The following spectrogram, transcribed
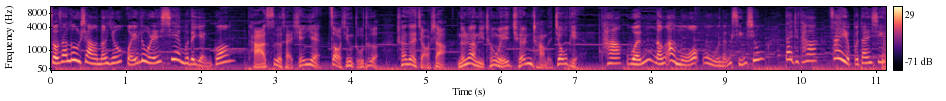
走在路上能赢回路人羡慕的眼光。它色彩鲜艳，造型独特，穿在脚上能让你成为全场的焦点。它文能按摩，武能行凶，带着它再也不担心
